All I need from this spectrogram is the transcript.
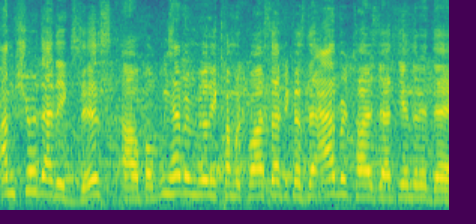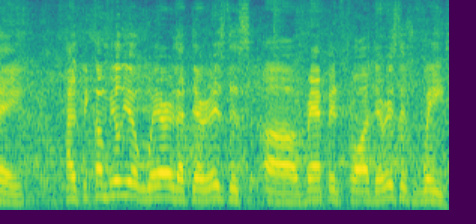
I'm sure that exists, uh, but we haven't really come across that because the advertiser at the end of the day has become really aware that there is this uh, rampant fraud, there is this waste.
